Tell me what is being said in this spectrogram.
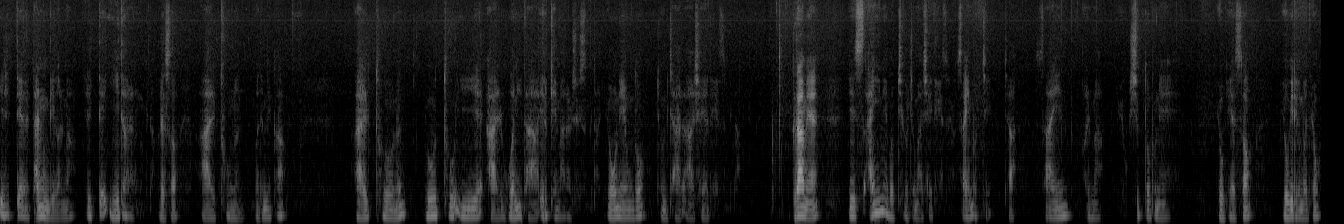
1대 닮은 B가 얼마? 1대 2다라는 겁니다. 그래서 R2는 뭐 됩니까? R2는 루트 2의 R1이다. 이렇게 말할 수 있습니다. 이 내용도 좀 잘 아셔야 되겠습니다. 그 다음에 이 사인의 법칙을 좀 아셔야 되겠어요. 사인 법칙. 자, 사인 얼마? 60도 분의 여기에서 여기가 뭐죠?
